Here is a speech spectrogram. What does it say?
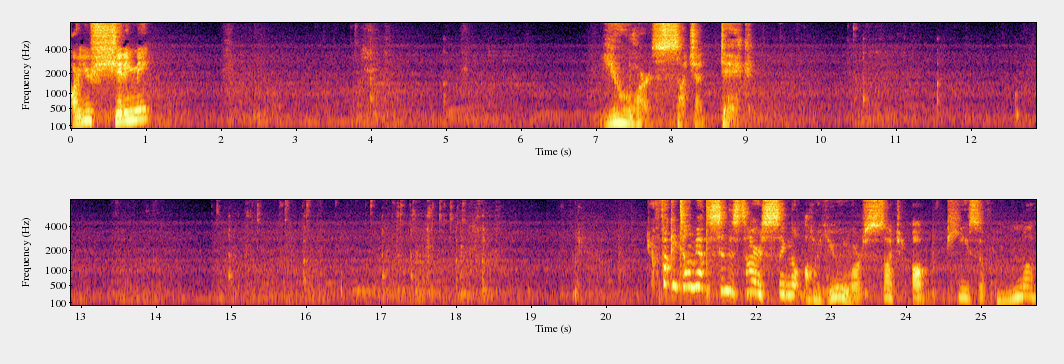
Are you shitting me? Are such a dick. You're fucking telling me I have to send this tire signal? Oh, you are such a piece of mud.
